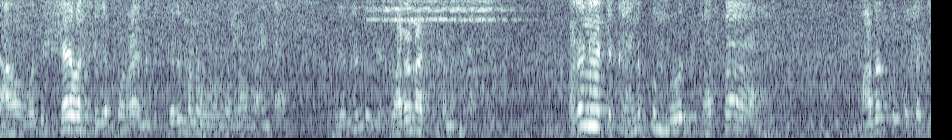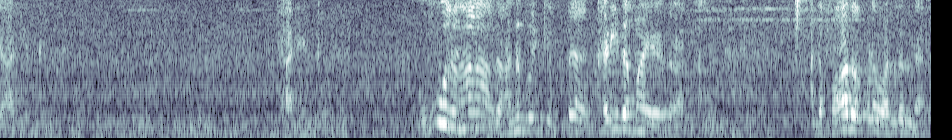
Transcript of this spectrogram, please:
நான் வந்து சேவை செய்ய போகிறேன் எனக்கு திருமணம் எல்லாம் வேண்டாம். அப்படின்னு வடநாட்டுக்கு அனுப்புகிறாங்க வடநாட்டுக்கு அனுப்பும்போது பார்த்தா மதத்துக்குள்ள ஜாதி இருக்குது. ஜாதி இருக்குது. ஒவ்வொரு நாளும் அதை அனுபவிக்கிறத கடிதமாக எழுதுகிறாங்க அந்த ஃபாதர் கூட வந்திருந்தார்.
